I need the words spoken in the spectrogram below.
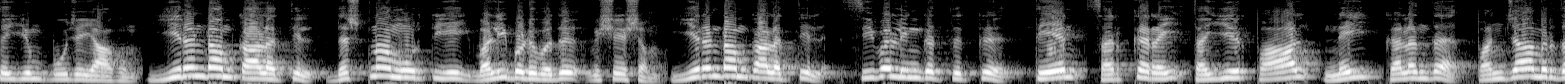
செய்யும் பூஜையாகும். இரண்டாம் காலத்தில் தட்சிணாமூர்த்தியை வழிபடுவது விசேஷம். இரண்டாம் காலத்தில் சிவலிங்கத்துக்கு தேன் சர்க்கரை தயிர் பால் நெய் கலந்த பஞ்சாமிர்த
